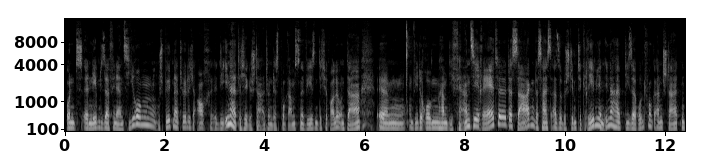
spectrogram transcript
Und äh, neben dieser Finanzierung spielt natürlich auch die inhaltliche Gestaltung des Programms eine wesentliche Rolle. Und da ähm, wiederum haben die Fernsehräte das Sagen. Das heißt also bestimmte Gremien innerhalb dieser Rundfunkanstalten.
